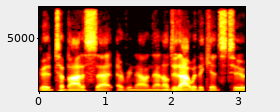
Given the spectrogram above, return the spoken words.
good Tabata set every now and then. I'll do that with the kids too.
